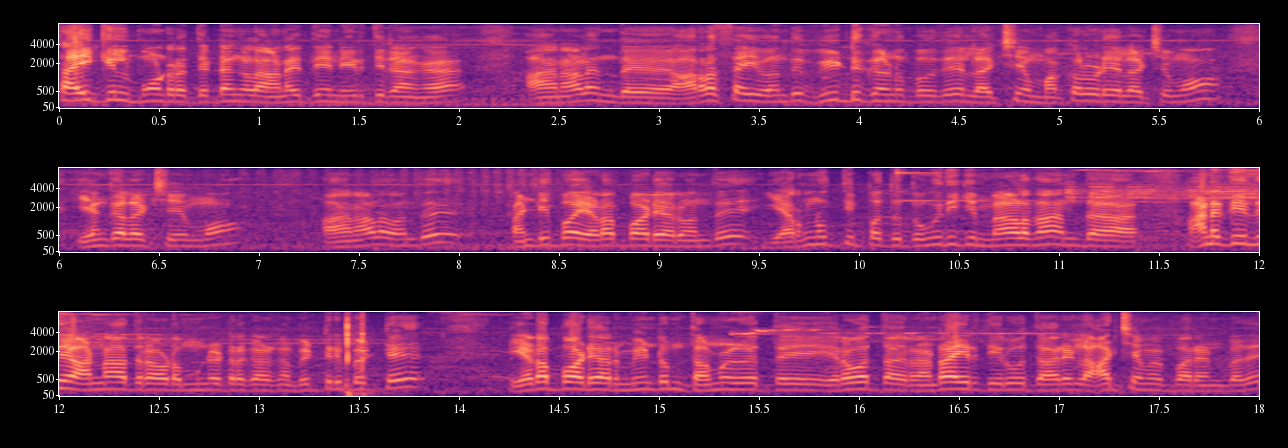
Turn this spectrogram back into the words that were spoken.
சைக்கிள் போன்ற திட்டங்களை அனைத்தையும் நிறுத்திட்டாங்க. அதனால் இந்த அரசை வந்து வீட்டுக்கு அனுப்புவதே லட்சியம் மக்களுடைய லட்சியமும் எங்கள் லட்சியமும் அதனால் வந்து கண்டிப்பாக எடப்பாடியார் வந்து இரநூத்தி பத்து தொகுதிக்கு மேலே தான் இந்த அனைத்து இந்திய அண்ணா திராவிட முன்னேற்ற கழகம் வெற்றி பெற்று எடப்பாடியார் மீண்டும் தமிழகத்தை இருபத்தாறு ரெண்டாயிரத்தி இருபத்தாறில் ஆட்சி அமைப்பார் என்பதை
